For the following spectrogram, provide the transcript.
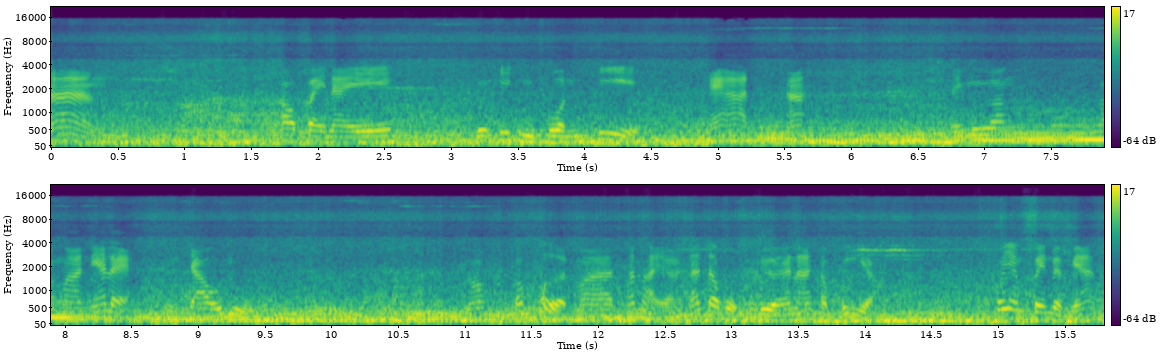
ห้าง เข้าไปในพื้นที่ชุมชนที่แออัดนะ ในเมืองประมาณเนี้ยแหละถึงจะเอาอยู่ เนาะ ก็เปิดมาเท่าไหร่อะ น่า จะหกเดือนแล้วนะช้อปปี้อะก็ยังเป็นแบบนี้ยส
